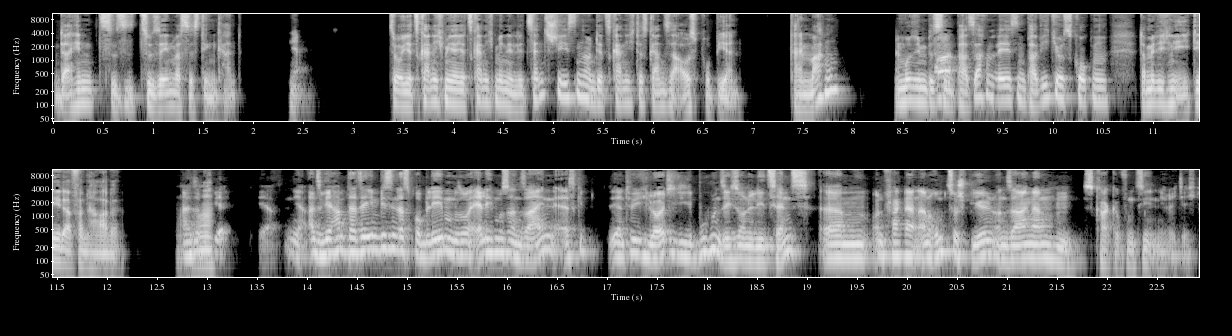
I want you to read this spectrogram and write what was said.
dahin zu, zu sehen, was das Ding kann. Ja. So, jetzt kann ich mir, jetzt kann ich mir eine Lizenz schießen und jetzt kann ich das Ganze ausprobieren. Kann ich machen? Dann muss ich ein bisschen ein paar Sachen lesen, ein paar Videos gucken, damit ich eine Idee davon habe. Also wir, ja, ja, also wir haben tatsächlich ein bisschen das Problem, so ehrlich muss man sein, es gibt natürlich Leute, die buchen sich so eine Lizenz ähm, und fangen dann an rumzuspielen und sagen dann, hm, das Kacke, funktioniert nicht richtig.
